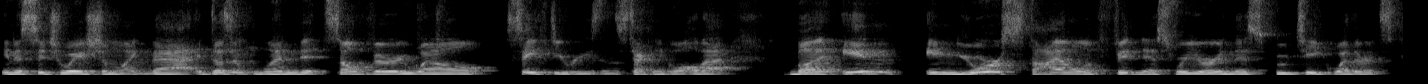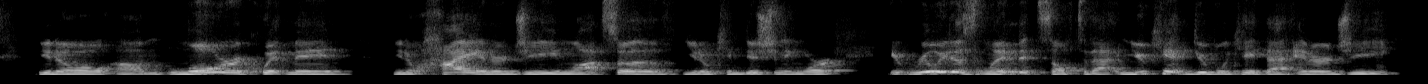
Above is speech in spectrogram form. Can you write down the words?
in a situation like that. It doesn't lend itself very well, safety reasons, technical, all that. But in in your style of fitness, where you're in this boutique, whether it's you know um, lower equipment, you know high energy, lots of you know conditioning work, it really does lend itself to that, and you can't duplicate that energy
